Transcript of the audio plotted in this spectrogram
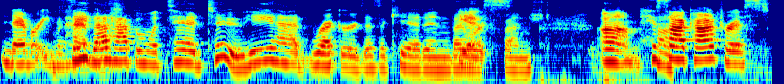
never even See, happened. that happened with Ted too. He had records as a kid and they were expunged. Um, his psychiatrist,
